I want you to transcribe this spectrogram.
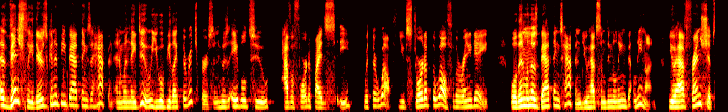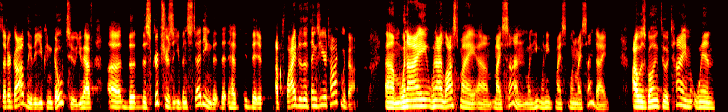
eventually there's going to be bad things that happen. And when they do, you will be like the rich person who's able to have a fortified city with their wealth. You've stored up the wealth for the rainy day. Well, then when those bad things happen, you have something to lean, lean on. You have friendships that are godly that you can go to. You have uh, the, the scriptures that you've been studying that, that have that apply to the things that you're talking about. Um, when I when I lost my um, my son when he when he my when my son died, I was going through a time when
